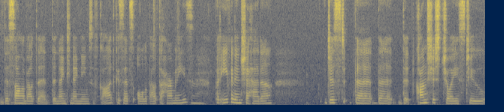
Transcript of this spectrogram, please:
the song about the the ninety nine names of God, because that's all about the harmonies. But even in Shahada, just the the the conscious choice to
